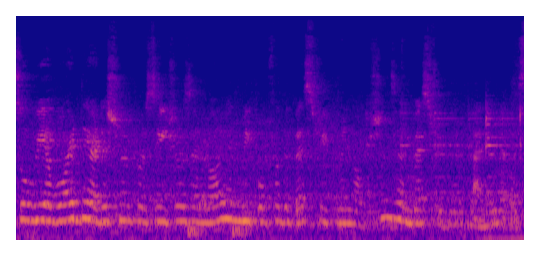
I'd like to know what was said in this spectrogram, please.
so we avoid the additional procedures and all and we go for the best treatment options and best treatment planning that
